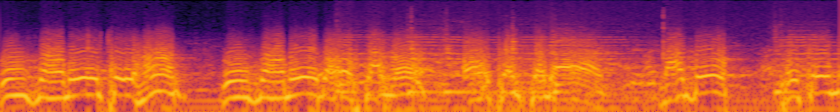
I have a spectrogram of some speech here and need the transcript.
روزنامه کیهان روزنامه باختر را آتش زدن مردم حسین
